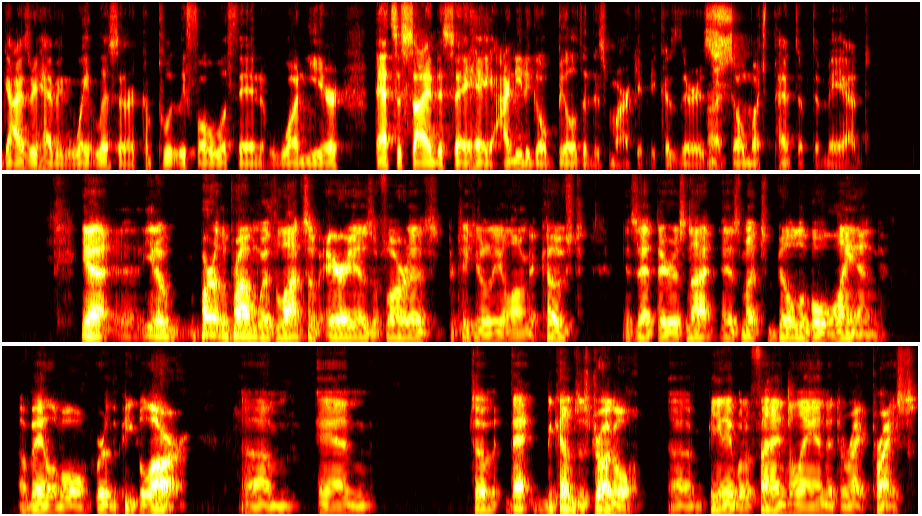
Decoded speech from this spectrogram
guys are having wait lists and are completely full within one year, that's a sign to say, hey, I need to go build in this market because there is Right. so much pent up demand. Yeah, uh, you know, part of the problem with lots of areas of Florida, particularly along the coast, is that there is not as much buildable land available where the people are. Um, and so that becomes a struggle, uh, being able to find the land at the right price,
